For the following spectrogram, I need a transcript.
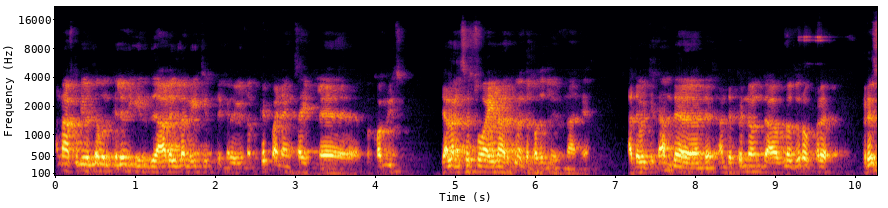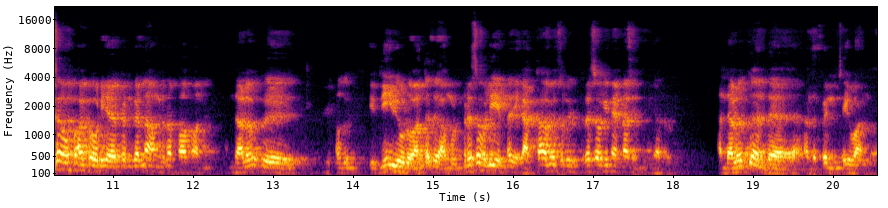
ஆனால் அப்படி உள்ள ஒரு கிழவி இருந்து ஆடுகள்லாம் மேய்ச்சி இருந்த கிழவி நம்ம கேட்பாங்க சைட்டில் கம்யூனிஸ்ட் ஜலங் சிசுவாயெல்லாம் இருக்குது அந்த பக்கத்தில் இருந்தாங்க. அதை வச்சு தான் அந்த அந்த அந்த பெண்ணை வந்து அவ்வளோ தூரம் பிர- பிரசவம் பார்க்கக்கூடிய பெண்கள்லாம் அவங்க தான் பார்ப்பாங்க. அந்த அளவுக்கு அவங்க நீவி விடுவாங்க. அது அவங்களுக்கு பிரசவ வலி என்ன? எங்கள் அக்காவே சொல்லி பிரசவ வலின்னா என்ன தெரியாது. அந்த அளவுக்கு அந்த அந்த பெண் செய்வாங்க.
